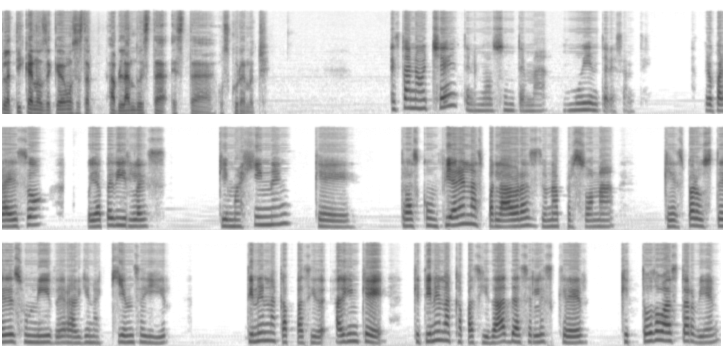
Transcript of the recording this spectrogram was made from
platícanos de qué vamos a estar hablando esta, esta oscura noche. Esta noche tenemos un tema muy interesante. Pero para eso voy a pedirles que imaginen que tras confiar en las palabras de una persona que es para ustedes un líder, alguien a quien seguir, tienen la capacidad, alguien que, que tiene la capacidad de hacerles creer que todo va a estar bien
